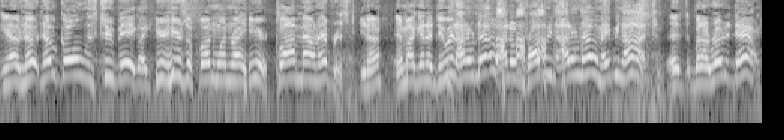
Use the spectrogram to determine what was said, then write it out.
You know, no no goal is too big. Like here here's a fun one right here. Climb Mount Everest. You know, am I going to do it? I don't know. I don't probably I don't know. Maybe not. Uh, but I wrote it down.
